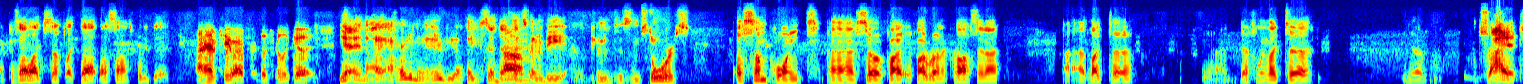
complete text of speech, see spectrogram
because I like stuff like that. That sounds pretty good. I have two. I've heard that's really good. Yeah, and I, I heard him in an interview. I think he said that that's Um, going to be coming to some stores at some point. Uh, so if I if I run across it, I I'd like to, you know, I'd definitely like to, you know, try it.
